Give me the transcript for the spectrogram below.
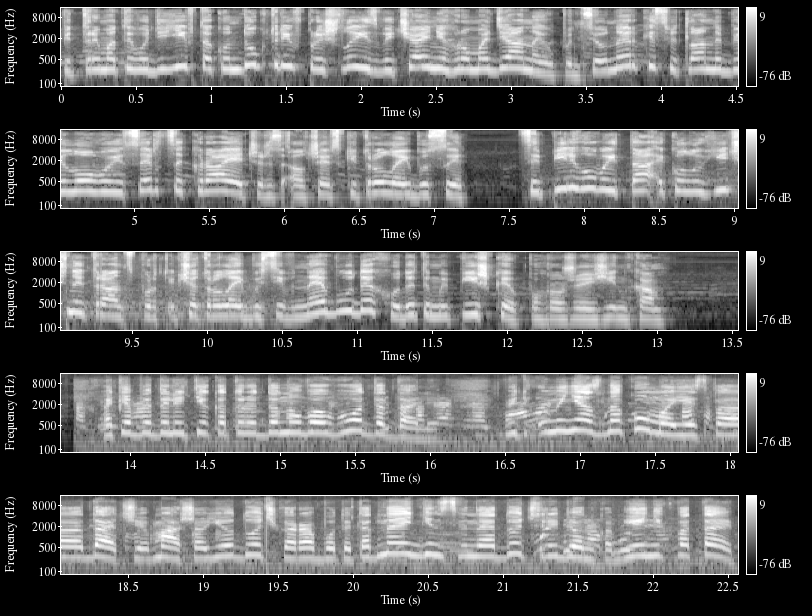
Підтримати водіїв та кондукторів прийшли і звичайні громадяни. У пенсіонерки Світлани Білової серце крає через алчевські тролейбуси. Це пільговий та екологічний транспорт. Якщо тролейбусів не буде, ходитиме пішки, погрожує жінка. Хотя бы дали те, которые до Нового года дали. Ведь у меня знакомая есть по даче, Маша, ее дочка работает. Одна единственная дочь с ребенком, ей не хватает.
